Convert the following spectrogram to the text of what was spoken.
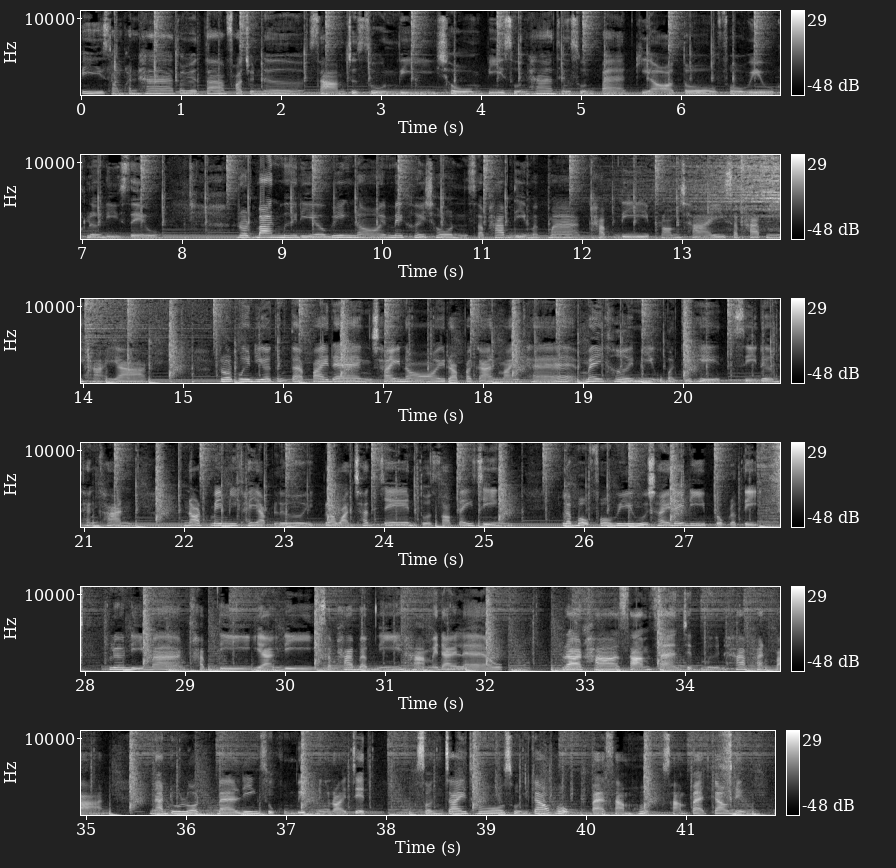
ปี 2005 Toyota Fortuner 3.0V โฉม ปี 05-08 เกียร์ออโต้ 4 Wheel เครื่องดีเซล รถบ้านมือเดียววิ่งน้อยไม่เคยชน สภาพดีมากๆ ขับดี พร้อมใช้ สภาพนี้หายาก รถมือเดียวตั้งแต่ป้ายแดง ใช้น้อย รับประกันไม่แท้ ไม่เคยมีอุบัติเหตุ สีเดิมทั้งคัน น็อตไม่มีขยับเลย ประวัติชัดเจน ตรวจสอบได้จริง ระบบ 4 Wheel ใช้ได้ดีปกติ เครื่องดีมาก ขับดียางดี สภาพแบบนี้หาไม่ได้แล้ว ราคา 375,000 บาท นัดดูรถแบริ่งสุขุมวิท107 สนใจโทร 096 836 3891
